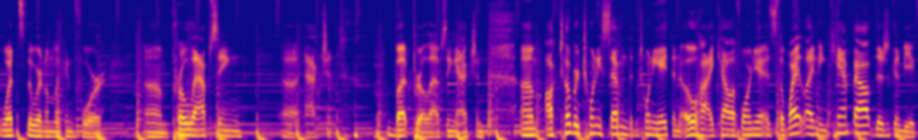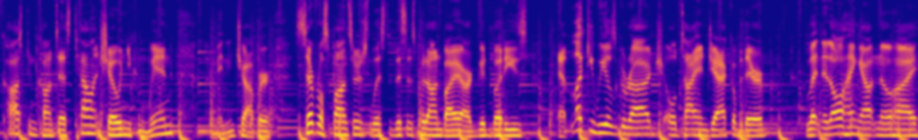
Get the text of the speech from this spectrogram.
what's the word I'm looking for? Um, prolapsing uh, action. but prolapsing action. Um, October 27th and 28th in Ojai, California. It's the White Lightning Campout. There's going to be a costume contest, talent show, and you can win a mini chopper. Several sponsors listed. This is put on by our good buddies at Lucky Wheels Garage, old Ty and Jack over there. Letting it all hang out in Ojai.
